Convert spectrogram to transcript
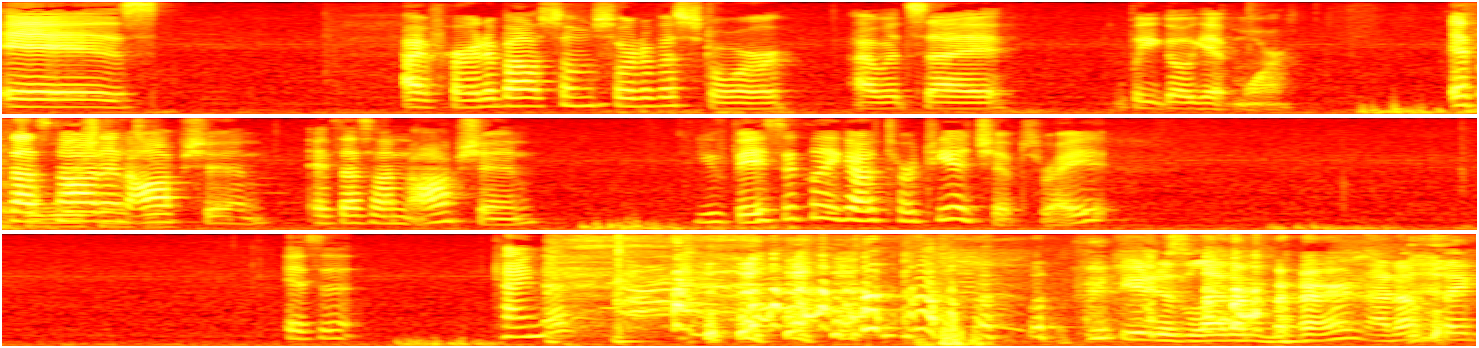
is I've heard about some sort of a store. I would say we go get more. If That's that's, not an answer. option, if that's not an option, you've basically got tortilla chips, right? Is it? Kind of. You just let them burn. I don't think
